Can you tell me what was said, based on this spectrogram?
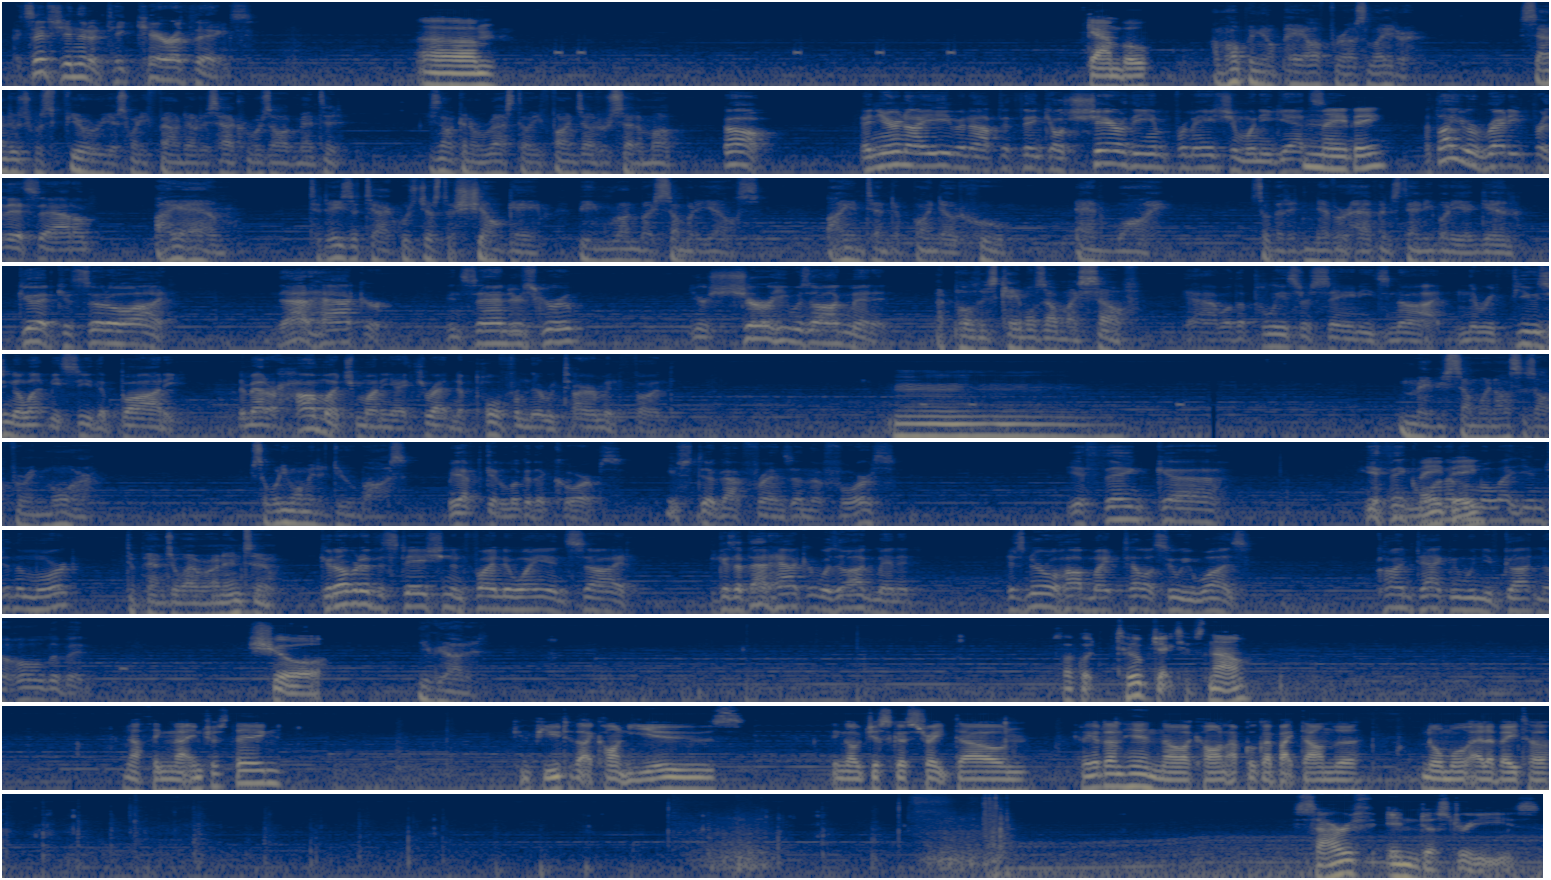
I sent you in there to take care of things. Um. Gamble. I'm hoping it'll pay off for us later. Sanders was furious when he found out his hacker was augmented. He's not gonna rest till he finds out who set him up. Oh, and you're naive enough to think he'll share the information when he gets it. Maybe. I thought you were ready for this, Adam. I am. Today's attack was just a shell game being run by somebody else. I intend to find out who and why, so that it never happens to anybody again. Good, because so do I. That hacker in Sanders' group, you're sure he was augmented? I pulled his cables out myself. Yeah, well, the police are saying he's not, and they're refusing to let me see the body, no matter how much money I threaten to pull from their retirement fund. Hmm. Maybe someone else is offering more. So what do you want me to do, boss? We have to get a look at the corpse. You still got friends on the force. You think, uh... You think one of them will let you into the morgue? Depends who I run into. Get over to the station and find a way inside. Because if that hacker was augmented, his neural hub might tell us who he was. Contact me when you've gotten a hold of it. Sure. You got it. So I've got two objectives now. Nothing that interesting. Computer that I can't use. I think I'll just go straight down. Can I go down here? No, I can't. I've got to go back down the normal elevator. Sarif Industries.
